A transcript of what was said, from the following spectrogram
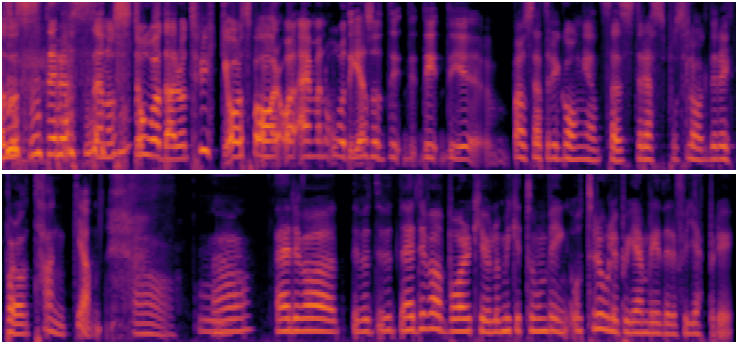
Alltså stressen att stå där och trycka och svara. Och, nej, men, åh, det, är så, det, det, det, bara sätter igång en så här stresspåslag direkt bara av tanken. Ja. ja. Nej, det var, det, var, nej, det var bara kul och Micke Tornving, otrolig programledare för Jeopardy.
